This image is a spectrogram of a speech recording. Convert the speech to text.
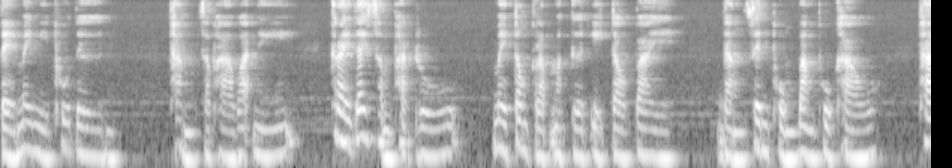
แต่ไม่มีผู้เดินทำสภาวะนี้ ใครได้สัมผัสรู้ ไม่ต้องกลับมาเกิดอีกต่อไป ดังเส้นผมบางภูเขา ถ้า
